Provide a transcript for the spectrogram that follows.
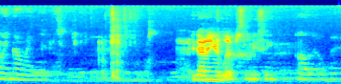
Oh, I got my lips. You got on your lips? Let me see. A little bit.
